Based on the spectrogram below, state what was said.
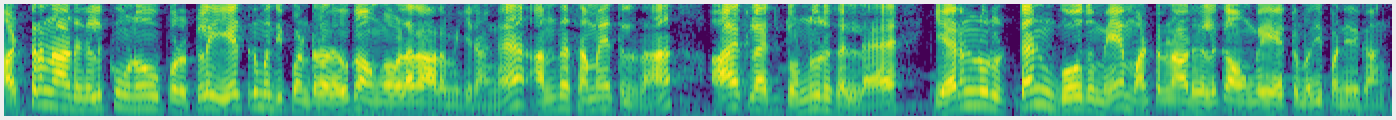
மற்ற நாடுகளுக்கு உணவுப் பொருட்களை ஏற்றுமதி பண்ற அளவுக்கு அவங்க வளர ஆரம்பிக்கிறாங்க. அந்த சமயத்தில் தான் ஆயிரத்தி தொள்ளாயிரத்தி தொண்ணூறுகளில் இருநூறு டன் கோதுமையை மற்ற நாடுகளுக்கு அவங்க ஏற்றுமதி பண்ணியிருக்காங்க.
